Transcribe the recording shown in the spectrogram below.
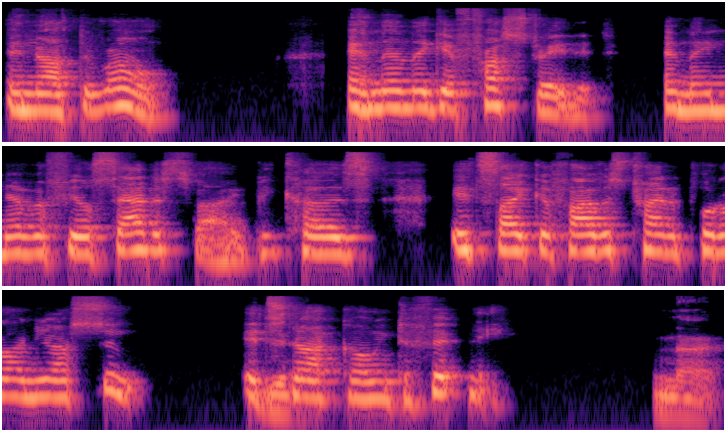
and not their own. And then they get frustrated and they never feel satisfied because it's like if I was trying to put on your suit, it's yeah. not going to fit me. No.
